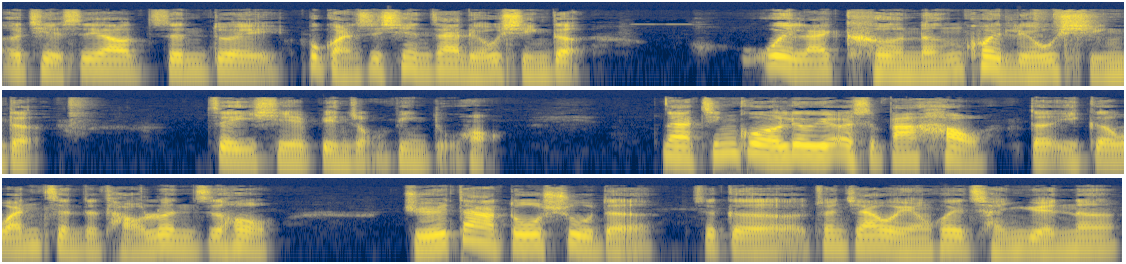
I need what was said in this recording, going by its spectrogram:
而且是要针对不管是现在流行的，未来可能会流行的这一些变种病毒哈。那经过六月二十八号的一个完整的讨论之后，绝大多数的这个专家委员会成员呢，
